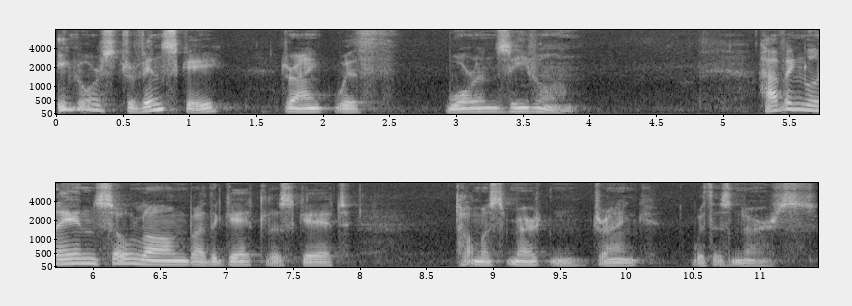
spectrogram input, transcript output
Igor Stravinsky drank with Warren Zevon. Having lain so long by the gateless gate, Thomas Merton drank with his nurse.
